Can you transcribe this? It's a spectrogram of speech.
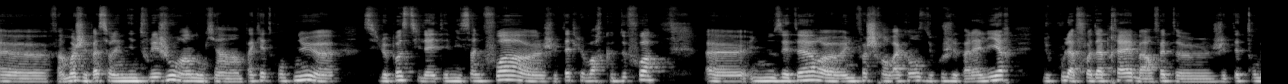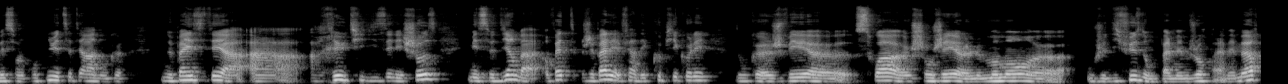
euh, enfin, moi, je vais pas sur LinkedIn tous les jours, hein, donc il y a un paquet de contenu. Euh, si le post il a été mis cinq fois, euh, je vais peut-être le voir que deux fois. une newsletter, une fois je serai en vacances, du coup, je vais pas la lire. Du coup, la fois d'après, bah en fait, je vais peut-être tomber sur le contenu, etc. Donc, ne pas hésiter à, réutiliser les choses, mais se dire, bah, en fait, je vais pas aller faire des copier-coller. Donc, euh, je vais euh, soit euh, changer le moment où je diffuse, donc pas le même jour, pas la même heure.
